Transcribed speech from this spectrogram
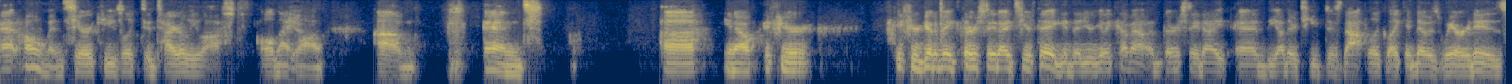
at home and Syracuse looked entirely lost all night Yeah. long um and uh you know if you're if you're going to make Thursday nights your thing and then you're going to come out on Thursday night and the other team does not look like it knows where it is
